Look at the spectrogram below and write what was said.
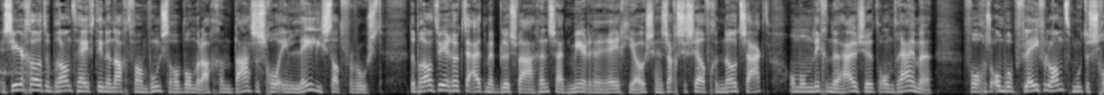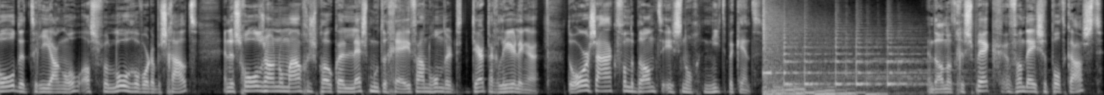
Een zeer grote brand heeft in de nacht van woensdag op donderdag een basisschool in Lelystad verwoest. De brandweer rukte uit met bluswagens uit meerdere regio's en zag zichzelf genoodzaakt om omliggende huizen te ontruimen. Volgens Omroep Flevoland moet de school, de Triangel, als verloren worden beschouwd. En de school zou normaal gesproken les moeten geven aan 130 leerlingen. De oorzaak van de brand is nog niet bekend. En dan het gesprek van deze podcast.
